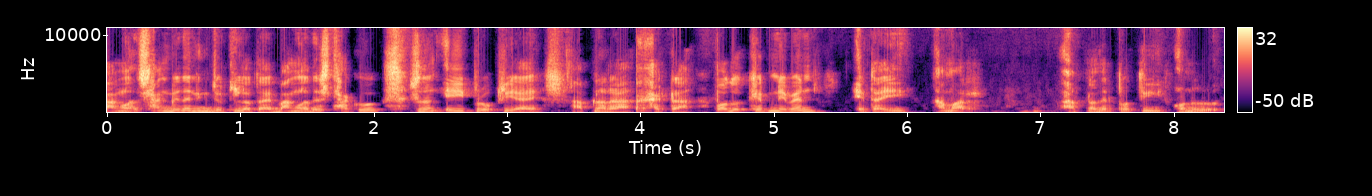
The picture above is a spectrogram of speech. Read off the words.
বাংলা সাংবিধানিক জটিলতায় বাংলাদেশ থাকুক। সুতরাং এই প্রক্রিয়ায় আপনারা একটা পদক্ষেপ নেবেন। এটাই আমার আপনাদের প্রতি অনুরোধ।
